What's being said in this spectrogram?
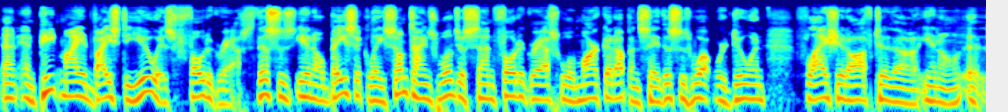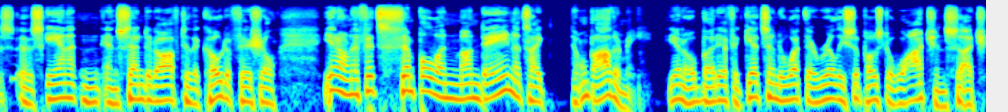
And, and Pete, my advice to you is photographs. This is, you know, basically sometimes we'll just send photographs, we'll mark it up and say, this is what we're doing, flash it off to the, you know, uh, uh, scan it and, and send it off to the code official. You know, and if it's simple and mundane, it's like, don't bother me you know but if it gets into what they're really supposed to watch and such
